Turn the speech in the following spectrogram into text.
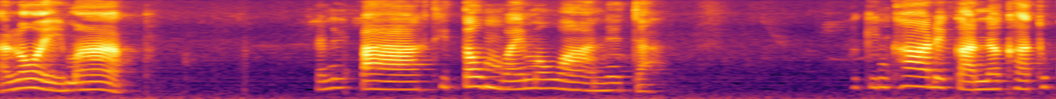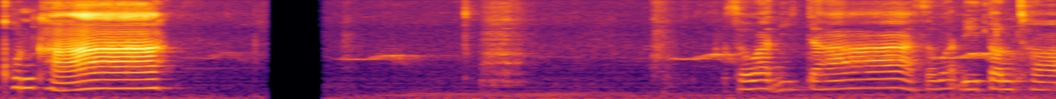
อร่อยมาก อันนี้ปลาที่ต้มไว้เมื่อวานเนี่ยจ้ะ มากินข้าวด้วยกันนะคะ ทุกคนค่ะ สวัสดีจ้า สวัสดีตอนเช้า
